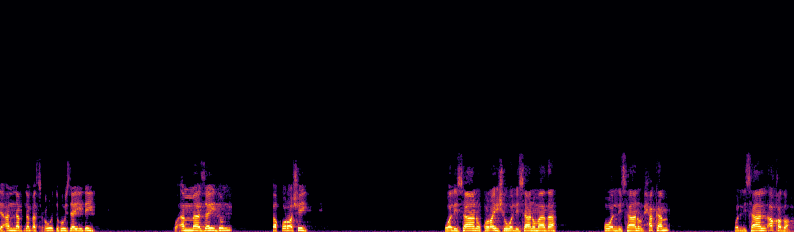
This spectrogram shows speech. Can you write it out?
لأن ابن مسعود هزيلي. وأما زيد فقرشي. ولسان قريش هو اللسان ماذا؟ هو اللسان الحكم واللسان الأقضى.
